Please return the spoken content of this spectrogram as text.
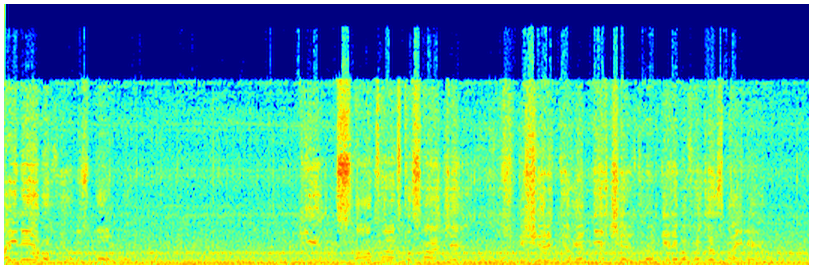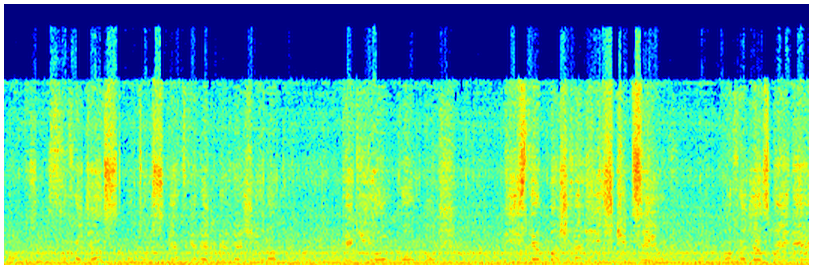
aynaya bakıyoruz bol bol. Bir sağ tarafta sadece bir şerit yok. Emniyet şeridi var. Gene bakacağız mı aynaya? Bakacağız. Bakacağız. Motosiklet gelebilir. Her şey olabilir. Peki yol bomboş. Bizden başka hiç kimse yok. Bakacağız mı aynaya?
